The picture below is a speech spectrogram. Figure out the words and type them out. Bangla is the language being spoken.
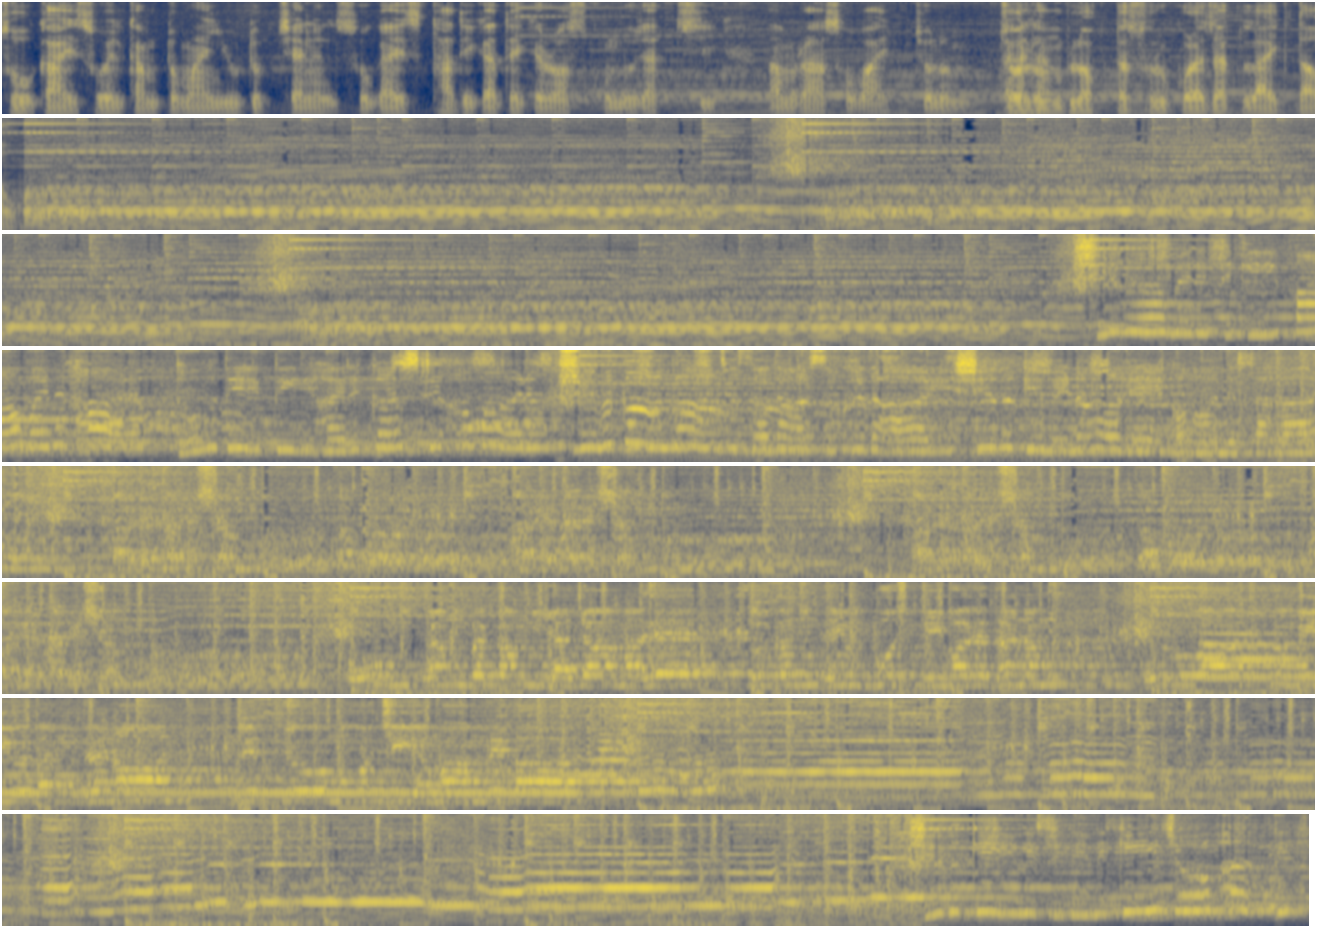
So guys welcome to my YouTube channel so guys Dhadika থেকে রসকুন্ডু যাচ্ছি আমরা সবাই। চলুন চলুন ব্লগটা শুরু করা যাক লাইক দাও। ॐ त्र्यम्बकं यजामहे सुगन्धिं पुष्टिवर्धनम्। उर्वारुकमिव बन्धनान् मृत्युमोचीयमामृतात्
